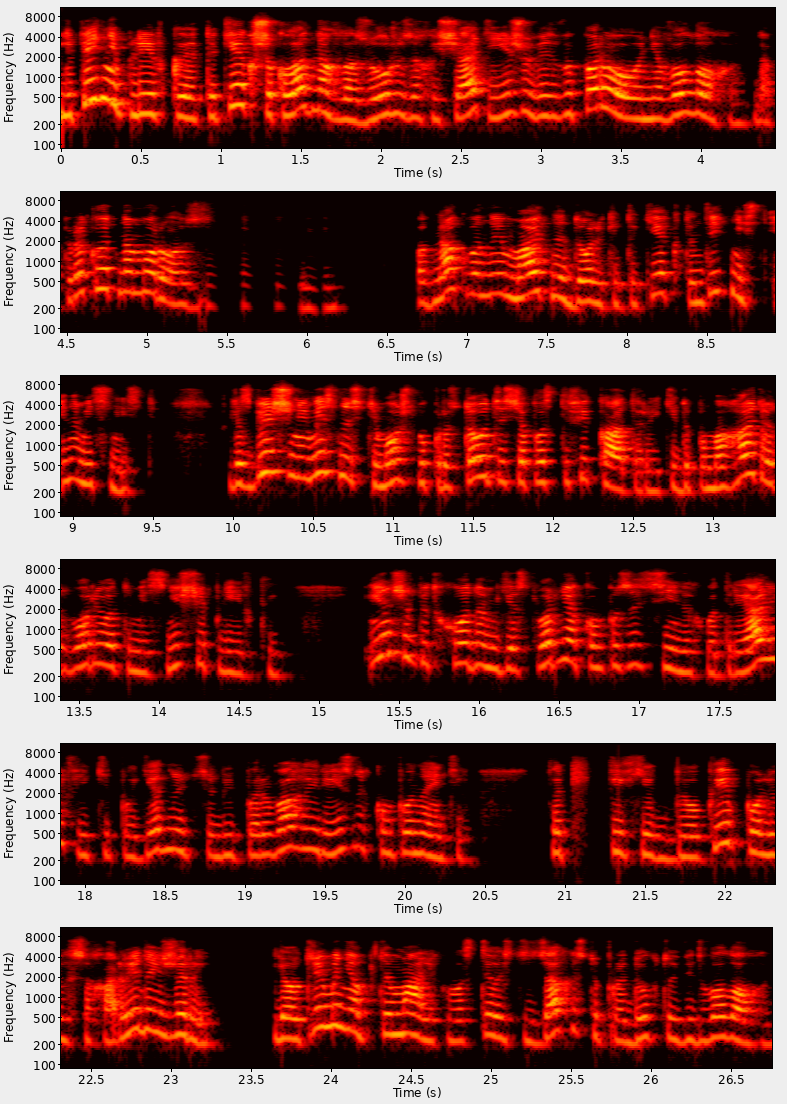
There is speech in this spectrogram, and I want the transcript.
Ліпідні плівки, такі як шоколадна глазур, захищають їжу від випаровування вологи, наприклад, на морозиві. Однак вони мають недоліки, такі як тендітність і неміцність. Для збільшення міцності можуть використовуватися пластифікатори, які допомагають утворювати міцніші плівки. Іншим підходом є створення композиційних матеріалів, які поєднують собі переваги різних компонентів, таких як білки, полісахариди і жири, для отримання оптимальних властивостей захисту продукту від вологи.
